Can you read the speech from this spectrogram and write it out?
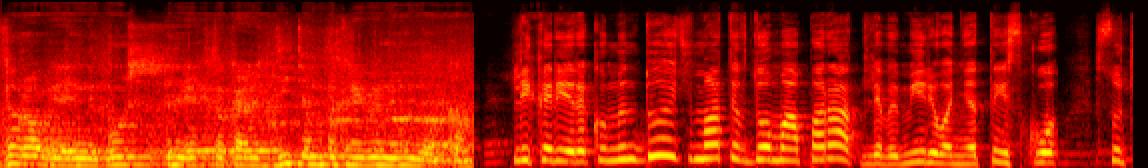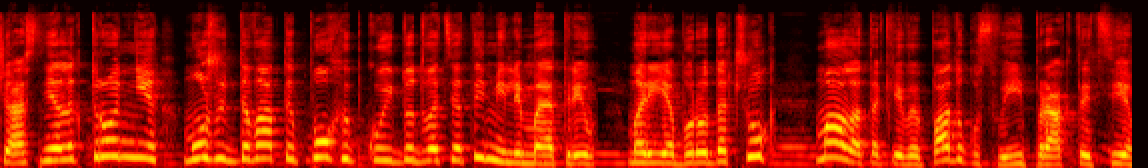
здоров'я, не будеш, як то кажуть, дітям потрібним внукам. Лікарі рекомендують мати вдома апарат для вимірювання тиску. Сучасні електронні можуть давати похибку й до 20 міліметрів. Марія Бородачук мала такий випадок у своїй практиці.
